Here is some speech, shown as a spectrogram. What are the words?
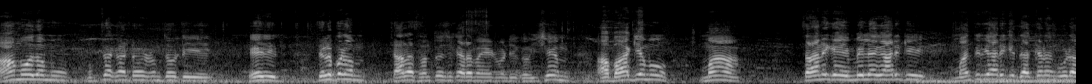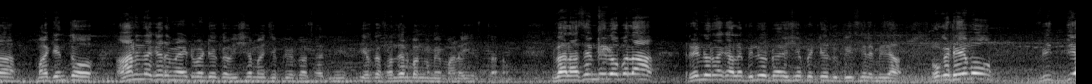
ఆమోదము ముక్త కంటడంతో ఏది తెలపడం చాలా సంతోషకరమైనటువంటి ఒక విషయం. ఆ భాగ్యము మా స్థానిక ఎమ్మెల్యే గారికి మంత్రి గారికి దక్కడం కూడా మాకెంతో ఆనందకరమైనటువంటి ఒక విషయం అని చెప్పి ఒక యొక్క సందర్భంగా మేము మనవి చేస్తున్నాం ఇవాళ అసెంబ్లీ లోపల రెండు రకాల బిల్లులు ప్రవేశపెట్టారు బీసీల మీద. ఒకటేమో విద్య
